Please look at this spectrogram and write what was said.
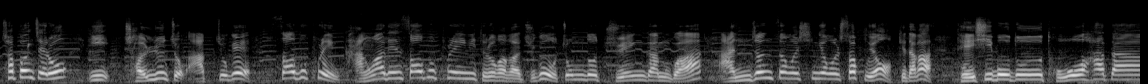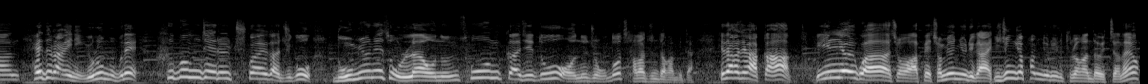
첫 번째로 이 전륜 쪽 앞쪽에 서브 프레임, 강화된 서브 프레임이 들어가가지고 좀 더 주행감과 안전성을 신경을 썼고요. 게다가 대시보드, 도어 하단, 헤드라이닝 이런 부분에 흡음재를 추가해가지고 노면에서 올라오는 소음까지도 어느 정도 잡아준다고 합니다. 게다가 제가 아까 그 1열과 저 앞에 전면 유리가 이중 접합 유리로 들어간다고 했잖아요.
